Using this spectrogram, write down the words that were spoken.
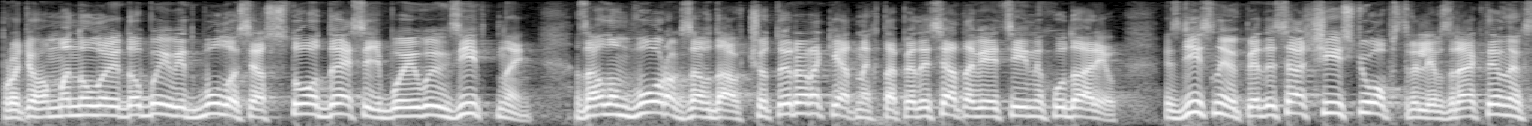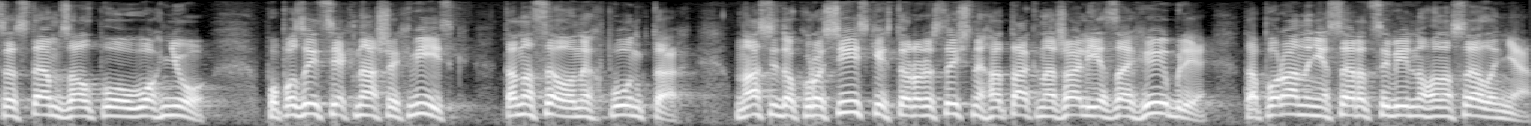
Протягом минулої доби відбулося 110 бойових зіткнень. Загалом ворог завдав 4 ракетних та 50 авіаційних ударів. Здійснив 56 обстрілів з реактивних систем залпового вогню по позиціях наших військ та населених пунктах. Внаслідок російських терористичних атак, на жаль, є загиблі та поранені серед цивільного населення.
